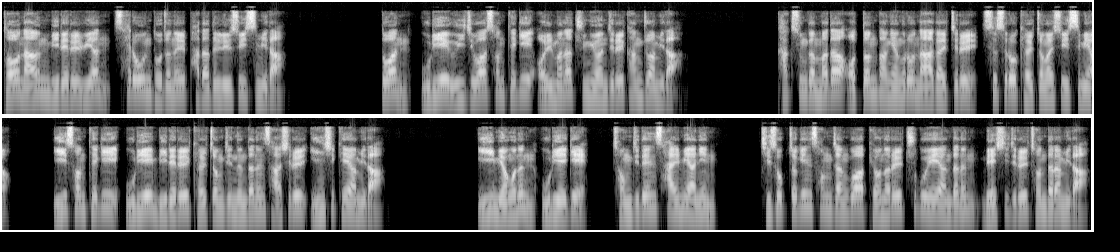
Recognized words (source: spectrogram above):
더 나은 미래를 위한 새로운 도전을 받아들일 수 있습니다. 또한 우리의 의지와 선택이 얼마나 중요한지를 강조합니다. 각 순간마다 어떤 방향으로 나아갈지를 스스로 결정할 수 있으며 이 선택이 우리의 미래를 결정짓는다는 사실을 인식해야 합니다. 이 명언은 우리에게 정지된 삶이 아닌 지속적인 성장과 변화를 추구해야 한다는 메시지를 전달합니다.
